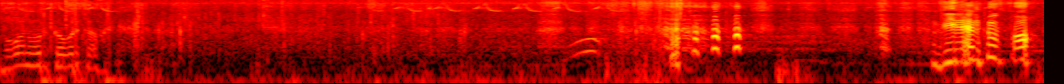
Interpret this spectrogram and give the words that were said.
Bun, urcă, urcă, urcă. Bine, nu pot. Nu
